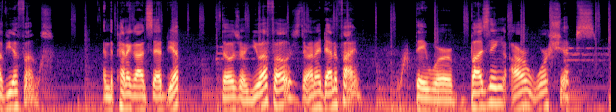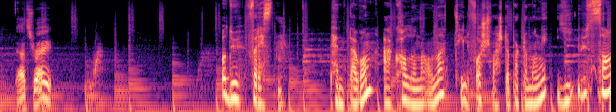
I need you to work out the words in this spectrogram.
of UFOs. And the Pentagon said, yep, those are UFOs, they're unidentified. They were buzzing our warships. That's right. Og du, forresten. Pentagon er kallenavnet til forsvarsdepartementet i USA.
